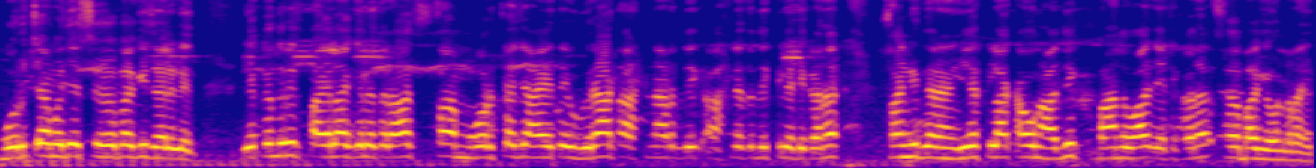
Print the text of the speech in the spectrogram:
मोर्चामध्ये सहभागी झालेले आहेत. एकंदरीत पाहायला गेलं तर आजचा मोर्चा जे आहे ते विराट असणार असल्याचं देखील या ठिकाणी सांगितलं आहे. एक लाखाहून अधिक बांधव या ठिकाणी सहभागी होणार आहेत.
